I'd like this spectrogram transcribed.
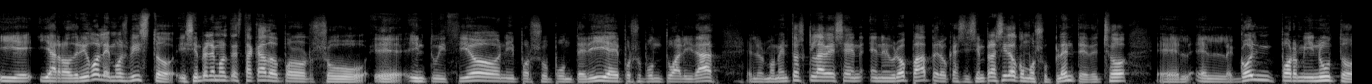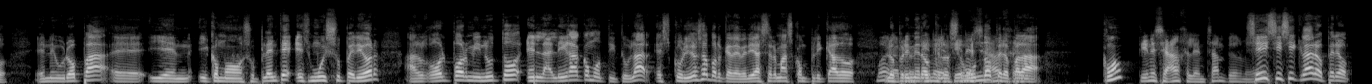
Y, y a Rodrigo le hemos visto y siempre le hemos destacado por su eh, intuición y por su puntería y por su puntualidad en los momentos claves en, en Europa, pero casi siempre ha sido como suplente. De hecho, el, el gol por minuto en Europa eh, y, en, y como suplente es muy superior al gol por minuto en la liga como titular. Es curioso porque debería ser más complicado Bueno, lo primero tiene- que lo segundo, pero para... ¿Cómo? Tiene ese ángel en Champions. Miguel. Sí, sí, sí, claro, pero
